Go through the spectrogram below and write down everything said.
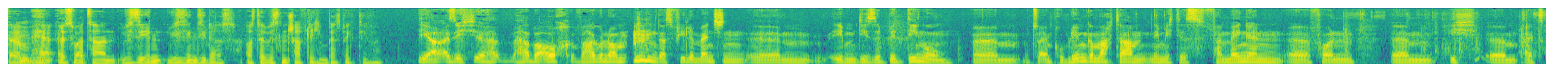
Ähm, mhm. Herr Özvatan, wie sehen, wie sehen Sie das aus der wissenschaftlichen Perspektive? Ja, also ich äh, habe auch wahrgenommen, dass viele Menschen ähm, eben diese Bedingung ähm, zu einem Problem gemacht haben, nämlich das Vermengen äh, von ähm, ich ähm, als,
